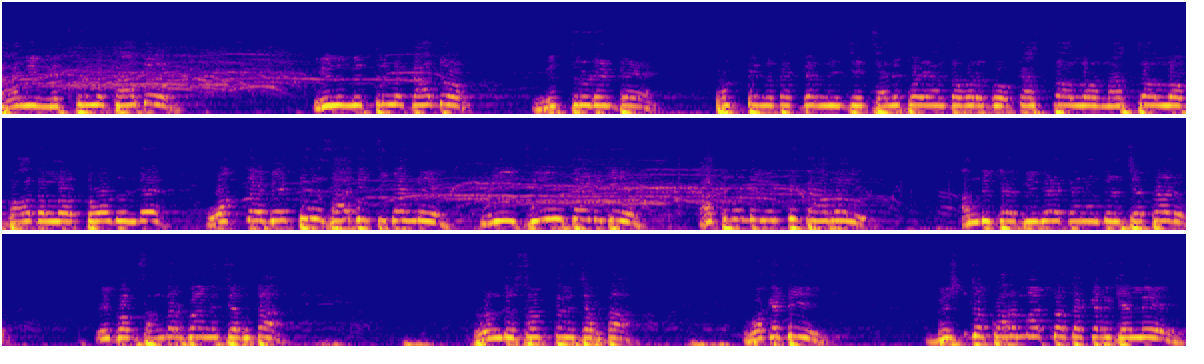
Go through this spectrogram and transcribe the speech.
కానీ మిత్రులు కాదు. వీళ్ళు మిత్రులు కాదు. మిత్రుడంటే పుట్టిన దగ్గర నుంచి చనిపోయేంత వరకు కష్టాల్లో నష్టాల్లో బాధల్లో తోడుండే ఒక్క వ్యక్తిని సాధించుకోండి. మీ జీవితానికి అటువంటి వ్యక్తి కావాలి. అందుకే వివేకానందుడు చెప్పాడు. మీకు ఒక సందర్భాన్ని చెబుతా. రెండు సూక్తులు చెప్తా. ఒకటి విష్ణు పరమాత్మ దగ్గరికి వెళ్ళి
